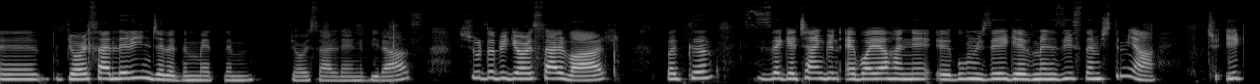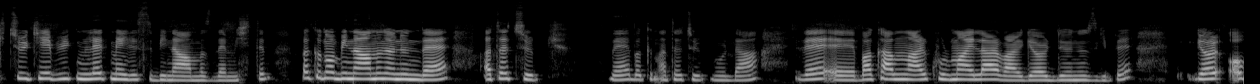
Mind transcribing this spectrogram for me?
e, görselleri inceledim metnin görsellerini biraz. Şurada bir görsel var. Bakın size geçen gün EBA'ya hani e, bu müzeyi gezmenizi istemiştim ya. İlk Türkiye Büyük Millet Meclisi binamız demiştim. Bakın o binanın önünde Atatürk ve bakın Atatürk burada ve e, bakanlar, kurmaylar var gördüğünüz gibi. Gör, o,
